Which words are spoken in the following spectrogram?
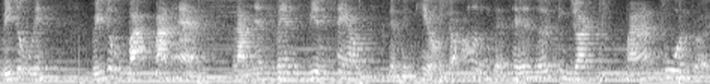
Ví dụ đi, ví dụ bạn bán hàng, làm nhân viên viên sale để mình hiểu rõ hơn về thế giới kinh doanh, bán buôn rồi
